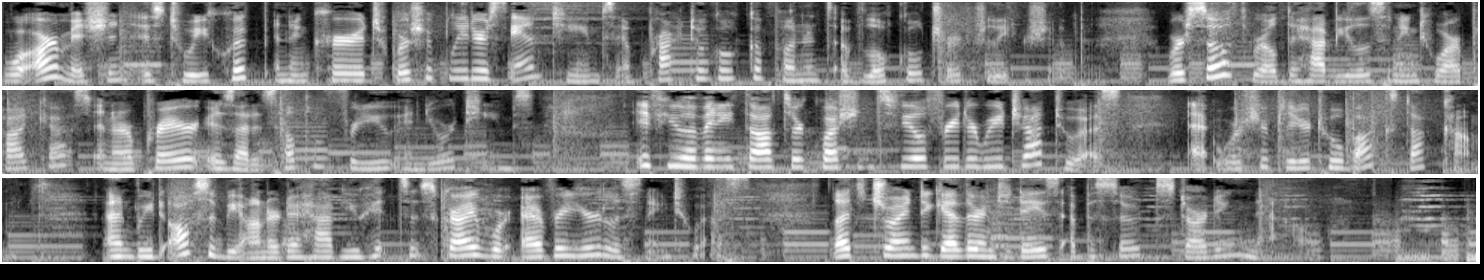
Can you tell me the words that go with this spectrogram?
where our mission is to equip and encourage worship leaders and teams in practical components of local church leadership. We're so thrilled to have you listening to our podcast, and our prayer is that it's helpful for you and your teams. If you have any thoughts or questions, feel free to reach out to us at worshipleadertoolbox.com. And we'd also be honored to have you hit subscribe wherever you're listening to us. Let's join together in today's episode starting now.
